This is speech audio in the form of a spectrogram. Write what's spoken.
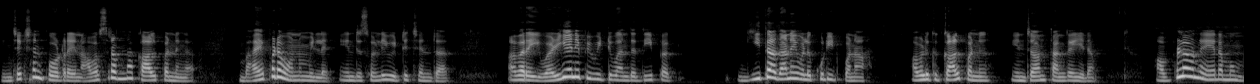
இன்ஜெக்ஷன் போடுறேன் அவசரம்னா கால் பண்ணுங்க. பயப்பட ஒன்றும் இல்லை என்று சொல்லிவிட்டு சென்றார். அவரை வழி அனுப்பிவிட்டு வந்த தீபக் கீதா தானே இவளை கூட்டிகிட்டு போனா? அவளுக்கு கால் பண்ணு என்றான் தங்கையிடம். அவ்வளவு நேரமும்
